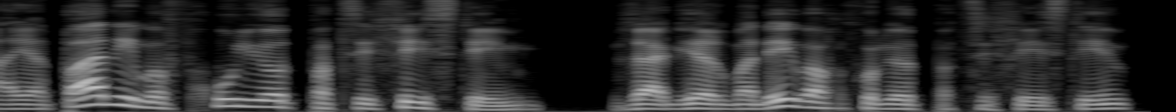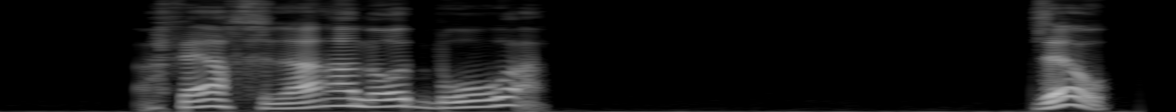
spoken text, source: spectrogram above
היפנים הפכו להיות פציפיסטים והגרמנים הפכו להיות פציפיסטים, אחרי הכרעה מאוד ברורה. זהו.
